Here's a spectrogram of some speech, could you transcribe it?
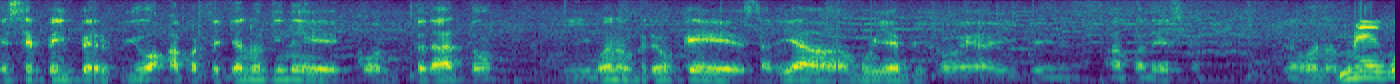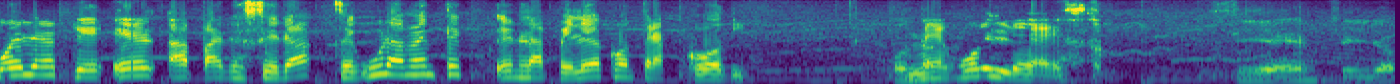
este pay-per-view, aparte ya no tiene contrato, y bueno, creo que estaría muy épico eh, ahí que aparezca me huele a que él aparecerá seguramente en la pelea contra Cody. Me huele a eso. Sí, eh, sí, yo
